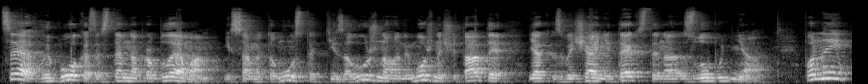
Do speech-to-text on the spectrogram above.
Це глибока системна проблема, і саме тому статті залужного не можна читати як звичайні тексти на злобу дня. Вони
